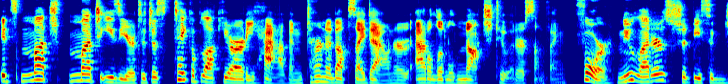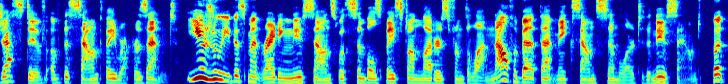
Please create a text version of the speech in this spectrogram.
It's much, much easier to just take a block you already have and turn it upside down or add a little notch to it or something. 4. New letters should be suggestive of the sound they represent. Usually this meant writing new sounds with symbols based on letters from the Latin alphabet that make sounds similar to the new sound, but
